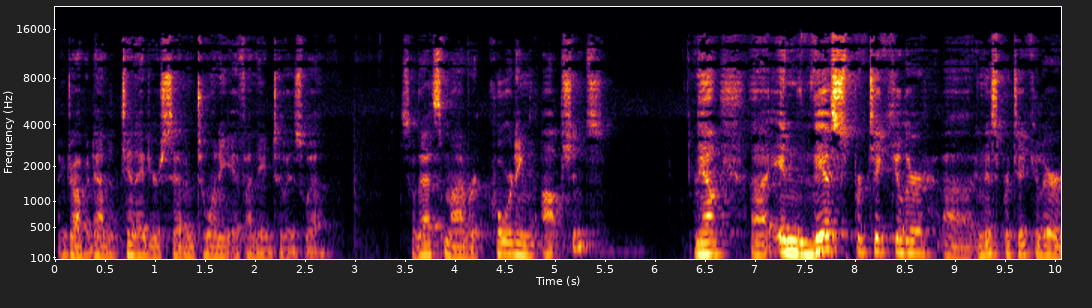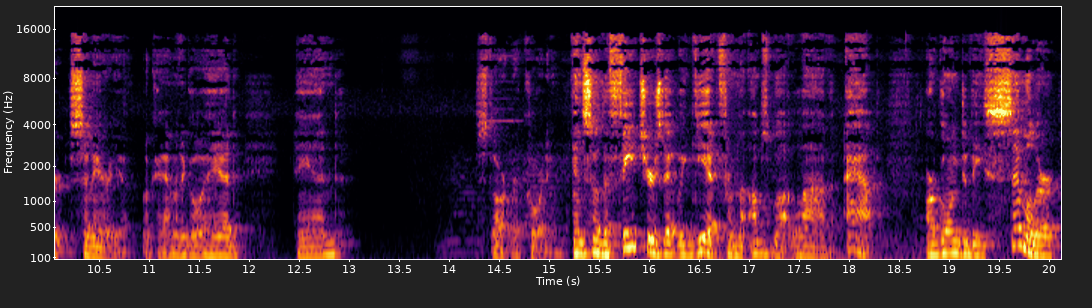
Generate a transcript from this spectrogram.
I can drop it down to 1080 or 720 if I need to as well. So that's my recording options. Now, uh, in this particular uh, in this particular scenario, okay, I'm going to go ahead and start recording. And so the features that we get from the OBSBot Live app are going to be similar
